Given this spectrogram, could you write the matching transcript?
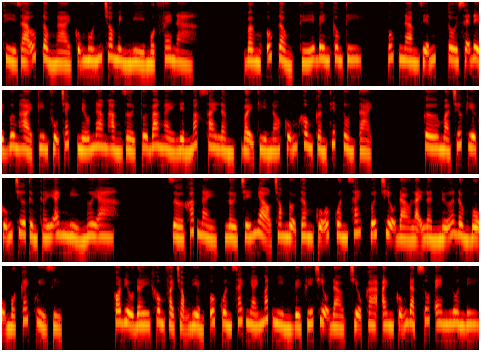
thì ra Úc Tổng ngài cũng muốn cho mình nghỉ một phen à. Vâng, Úc Tổng, thế bên công ty. Úc Nam diễn, tôi sẽ để Vương Hải Kim phụ trách nếu Nam Hằng rời tôi ba ngày liền mắc sai lầm, vậy thì nó cũng không cần thiết tồn tại. Cơ mà trước kia cũng chưa từng thấy anh nghỉ ngơi a. Giờ khắc này, lời chế nhạo trong nội tâm của Úc quân sách với triệu đào lại lần nữa đồng bộ một cách quỷ dị. Có điều đây không phải trọng điểm, Úc quân sách nháy mắt nhìn về phía triệu đào, triệu ca anh cũng đặt giúp em luôn đi.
